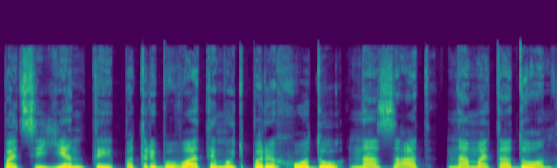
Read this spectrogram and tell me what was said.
пацієнти потребуватимуть переходу назад на метадон.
